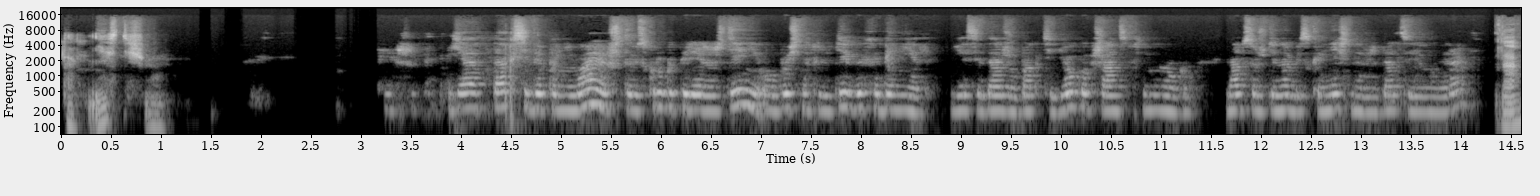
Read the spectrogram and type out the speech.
Так, есть еще? Пишут. Я так себе понимаю, что из круга перерождений у обычных людей выхода нет, если даже у бхакти-йогов шансов немного. Нам суждено бесконечно рождаться и умирать? Да.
